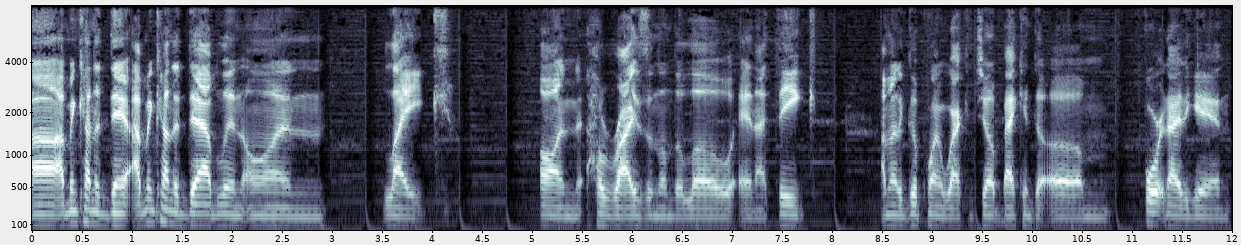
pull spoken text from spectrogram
uh, I've been kind of da- I've been kind of dabbling on like on Horizon on the low, and I think I'm at a good point where I can jump back into um Fortnite again.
